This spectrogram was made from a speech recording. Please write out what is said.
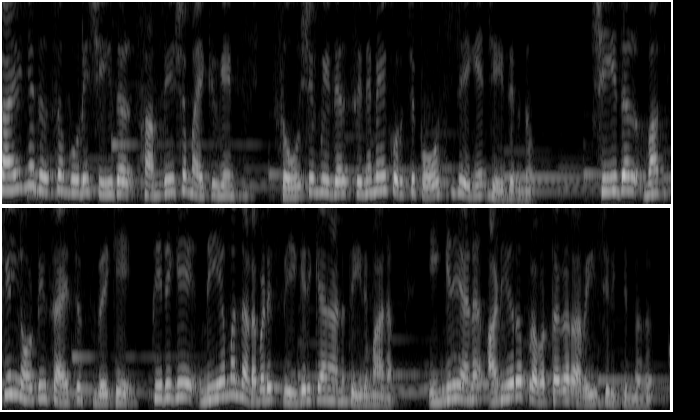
കഴിഞ്ഞ ദിവസം കൂടി ശീതൾ സന്ദേശം അയക്കുകയും സോഷ്യൽ മീഡിയയിൽ സിനിമയെക്കുറിച്ച് പോസ്റ്റ് ചെയ്യുകയും ചെയ്തിരുന്നു. ശീതൾ വക്കീൽ നോട്ടീസ് അയച്ച സ്ഥിതിക്ക് തിരികെ നിയമ നടപടി സ്വീകരിക്കാനാണ് തീരുമാനം. ഇങ്ങനെയാണ് അണിയറ പ്രവർത്തകർ അറിയിച്ചിരിക്കുന്നത്.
